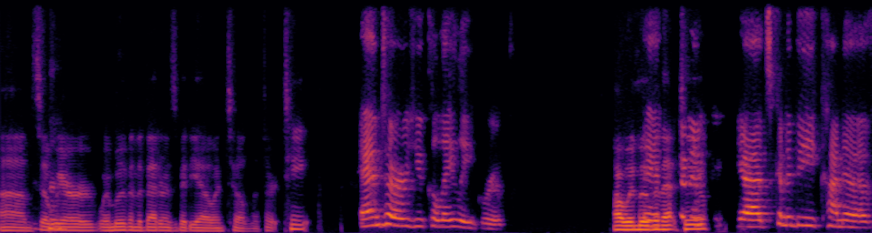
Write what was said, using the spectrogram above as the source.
Um, so Mhm. we're we're moving the veterans video until the 13th. And our ukulele group. Are we moving It's that too? gonna- yeah, it's going to be kind of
